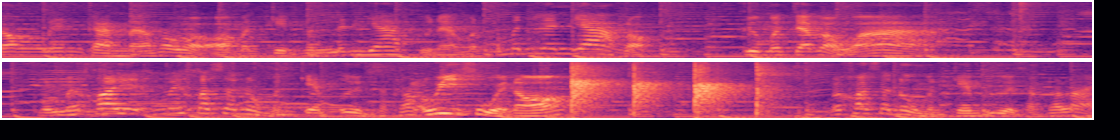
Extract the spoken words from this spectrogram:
จ้องเล่นกันนะ เพราะแบบว่ามันเกมมันเล่นยากอยู่นะ มันก็ไม่ได้เล่นยากหรอก คือมันจะแบบว่า มันไม่ค่อยไม่ค่อยสนุกเหมือนเกมอื่นสักเท่าไหร่อุ้ยสวยน้อง ไม่ค่อยสนุกเหมือนเกมอื่นสักเท่าไหร่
